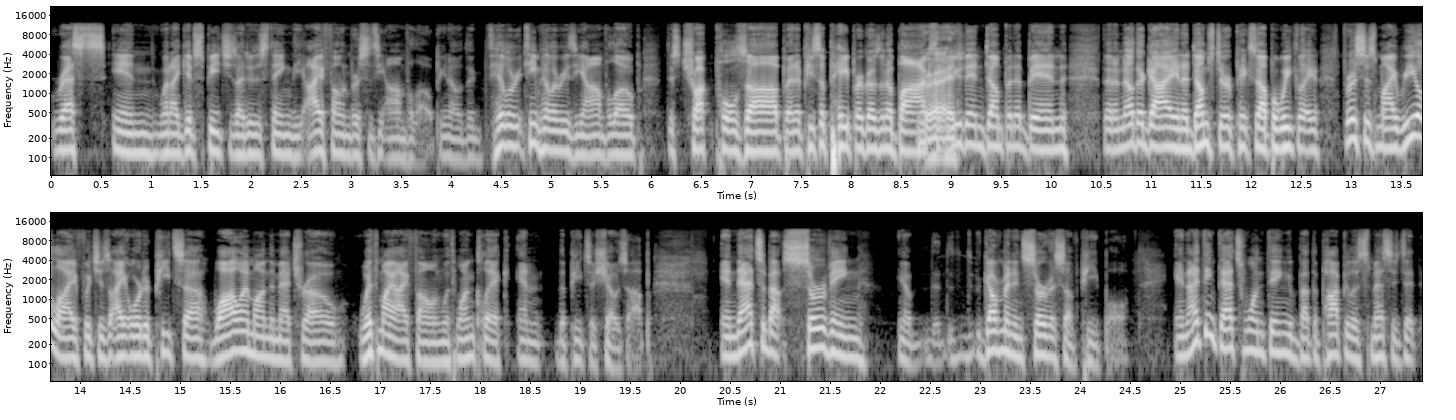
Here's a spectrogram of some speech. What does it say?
rests in when I give speeches, I do this thing, the iPhone versus the envelope. You know, the Hillary team Hillary is the envelope. This truck pulls up and a piece of paper goes in a box right. that you then dump in a bin that another guy in a dumpster picks up a week later. Versus my real life, which is I order pizza while I'm on the metro with my iPhone with one click and the pizza shows up. And that's about serving, you know, the, the government in service of people. And I think that's one thing about the populist message that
